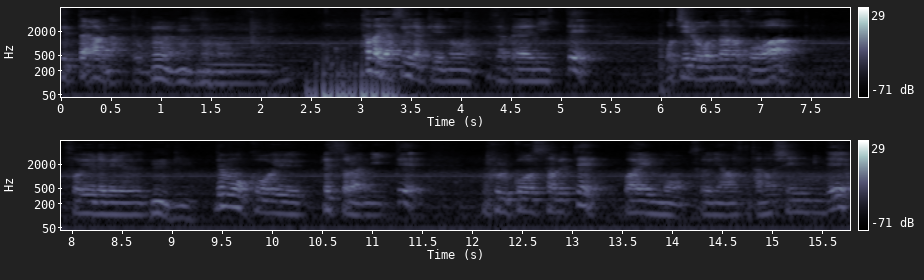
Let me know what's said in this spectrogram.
絶対あるなって思う、うんうんそのただ安いだけの居酒屋に行って落ちる女の子はそういうレベル。うん。でもこういうレストランに行ってフルコース食べてワインもそれに合わせて楽しんで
